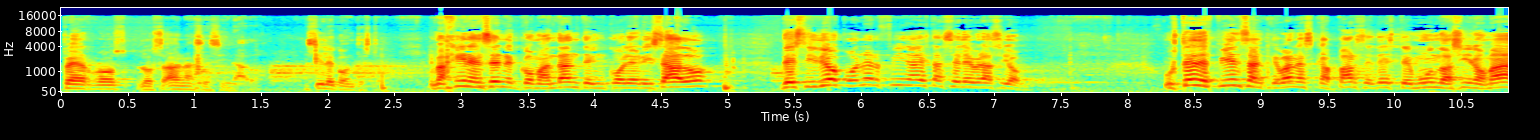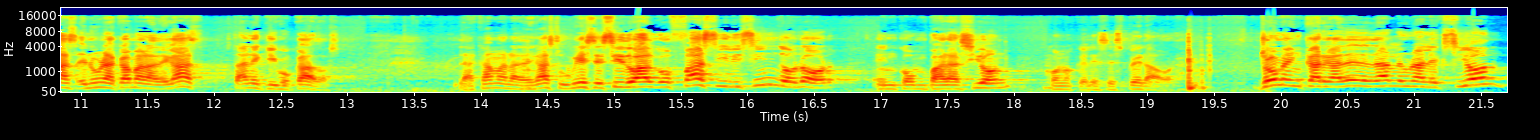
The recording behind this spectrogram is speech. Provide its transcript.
perros, los han asesinado. Así le contestó. Imagínense en el comandante encolerizado, decidió poner fin a esta celebración. Ustedes piensan que van a escaparse de este mundo así nomás en una cámara de gas, están equivocados. La cámara de gas hubiese sido algo fácil y sin dolor en comparación con lo que les espera ahora. Yo me encargaré de darle una lección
